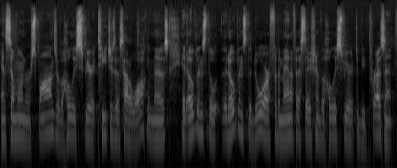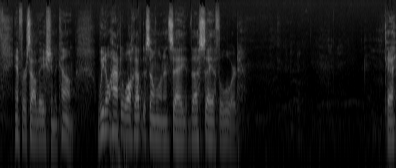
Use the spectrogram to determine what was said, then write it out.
and someone responds or the Holy Spirit teaches us how to walk in those, it opens the, it opens the door for the manifestation of the Holy Spirit to be present and for salvation to come. We don't have to walk up to someone and say, Thus saith the Lord. Okay?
